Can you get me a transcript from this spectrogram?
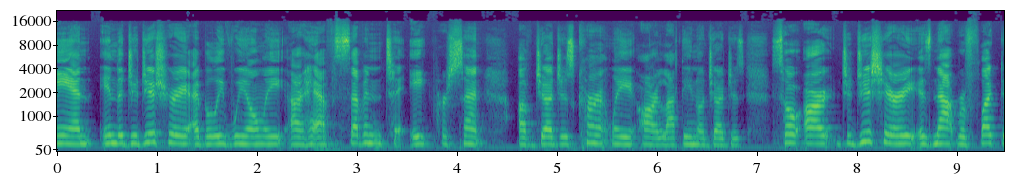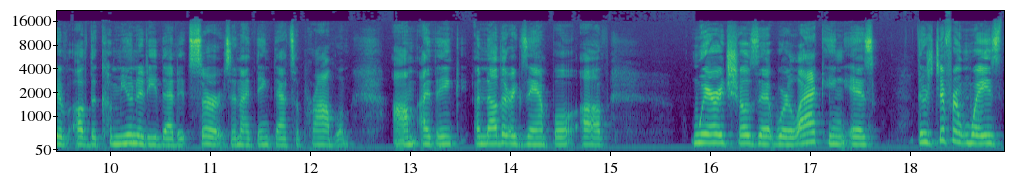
And in the judiciary, I believe we only are, have 7 to 8% of judges currently are Latino judges. So our judiciary is not reflective of the community that it serves. And I think that's a problem. Um, I think another example of where it shows that we're lacking is there's different ways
